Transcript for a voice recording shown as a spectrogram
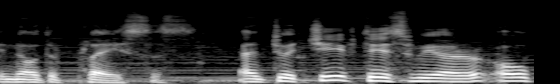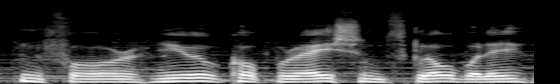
in other places. And to achieve this, we are open for new cooperations globally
